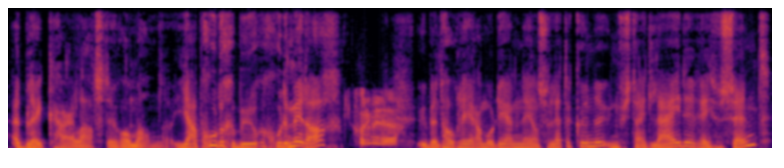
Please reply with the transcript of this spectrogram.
Het bleek haar laatste roman. Jaap Goedegebeuren, goedemiddag. Goedemiddag. U bent hoogleraar moderne Nederlandse letterkunde, Universiteit Leiden, recensent...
